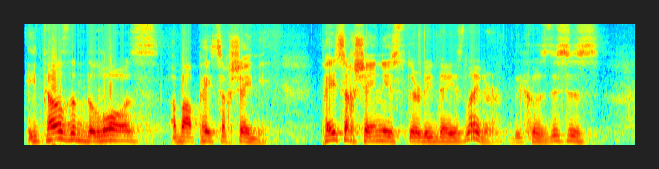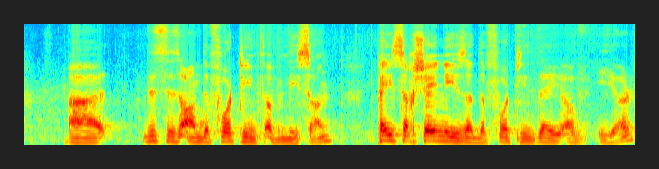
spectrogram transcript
he tells them the laws about Pesach Sheni. Pesach Sheni is 30 days later because this is uh, this is on the 14th of Nisan. Pesach Sheni is on the 14th day of Iyar,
